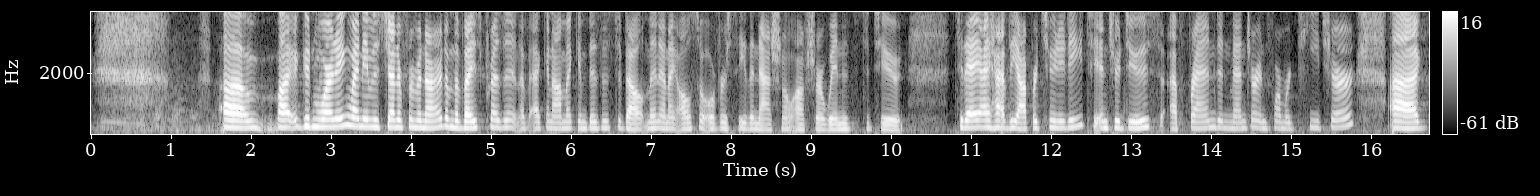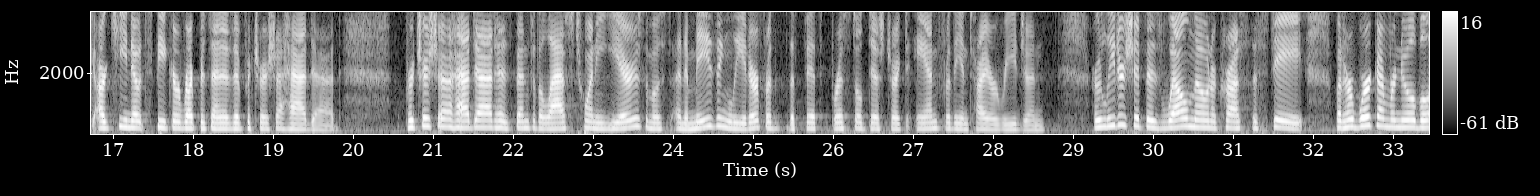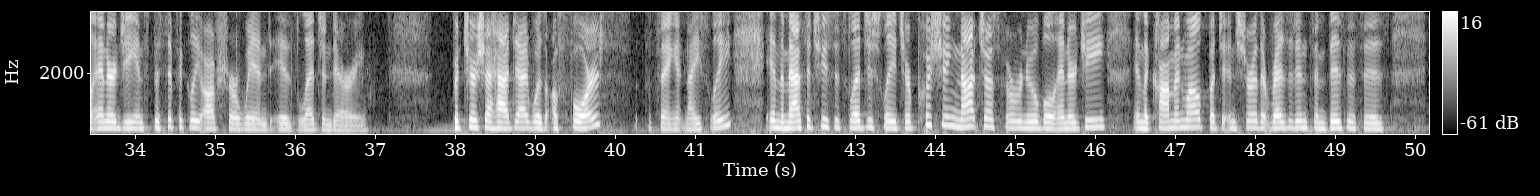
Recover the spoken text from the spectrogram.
Um, my, good morning. My name is Jennifer Menard. I'm the Vice President of Economic and Business Development, and I also oversee the National Offshore Wind Institute. Today, I have the opportunity to introduce a friend and mentor and former teacher, uh, our keynote speaker, Representative Patricia Haddad. Patricia Haddad has been for the last 20 years the most an amazing leader for the 5th Bristol District and for the entire region. Her leadership is well known across the state, but her work on renewable energy and specifically offshore wind is legendary. Patricia Haddad was a force, saying it nicely, in the Massachusetts legislature, pushing not just for renewable energy in the Commonwealth, but to ensure that residents and businesses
